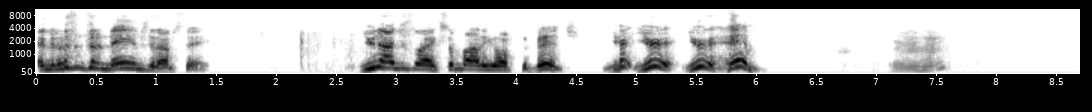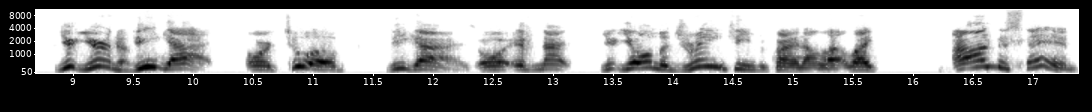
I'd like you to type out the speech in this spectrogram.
And then listen to the names that I'm saying. You're not just like somebody off the bench. You're you're you're him. hmm You're you're Yep. the guy or two of the guys, or if not, you're, you're on the dream team for crying out loud. Like I understand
